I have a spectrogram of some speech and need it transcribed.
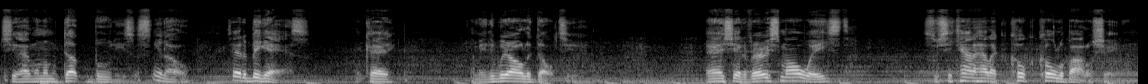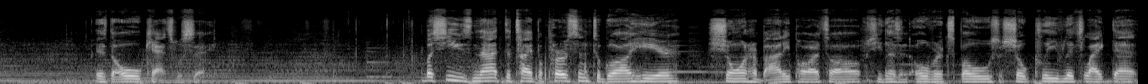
she had one of them duck booties you know she had a big ass okay I mean we're all adults here and she had a very small waist so she kind of had like a Coca-Cola bottle shape as the old cats would say but she's not the type of person to go out here showing her body parts off. She doesn't overexpose or show cleavage like that.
